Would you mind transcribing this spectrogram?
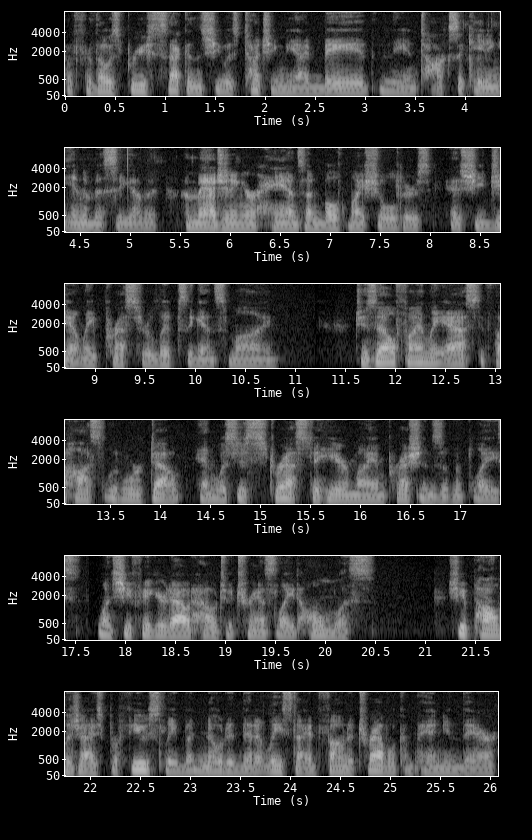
but for those brief seconds she was touching me, I bathed in the intoxicating intimacy of it, imagining her hands on both my shoulders as she gently pressed her lips against mine. Giselle finally asked if the hostel had worked out and was distressed to hear my impressions of the place once she figured out how to translate homeless. She apologized profusely, but noted that at least I had found a travel companion there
